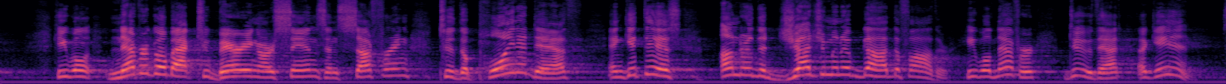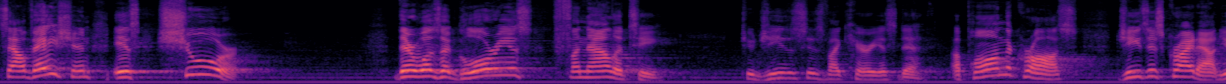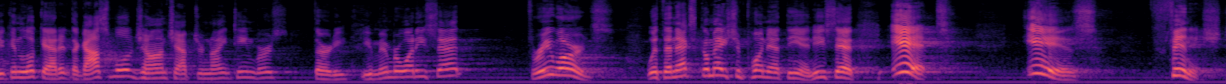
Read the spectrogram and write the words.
He will never go back to bearing our sins and suffering to the point of death. And get this, under the judgment of God the Father. He will never do that again. Salvation is sure. There was a glorious finality to Jesus' vicarious death. Upon the cross, Jesus cried out. You can look at it, the Gospel of John, chapter 19, verse 30. You remember what he said? Three words with an exclamation point at the end. He said, It is finished.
